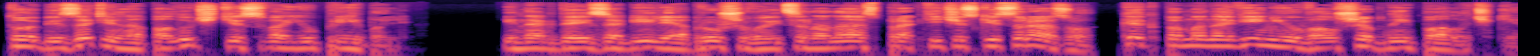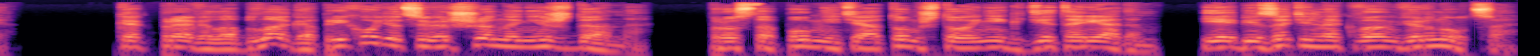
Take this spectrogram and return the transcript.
то обязательно получите свою прибыль. Иногда изобилие обрушивается на нас практически сразу, как по мановению волшебной палочки. Как правило, блага приходят совершенно нежданно. Просто помните о том, что они где-то рядом, и обязательно к вам вернутся,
